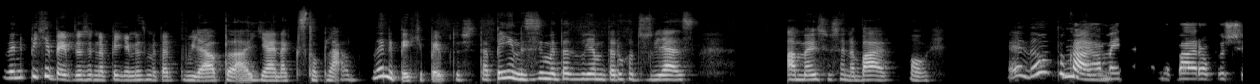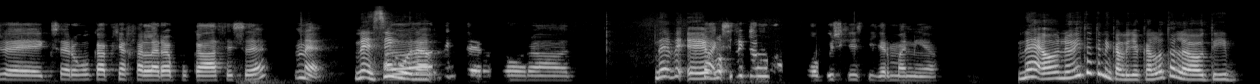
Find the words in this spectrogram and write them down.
δεν υπήρχε περίπτωση να πήγαινες μετά τη δουλειά απλά για ένα στο κλαμπ. Δεν υπήρχε περίπτωση. Θα πήγαινες εσύ μετά τη δουλειά με τα ρούχα της δουλειάς αμέσως σε ένα μπαρ; Όχι. Εδώ το Ναι, κάνουμε. άμα ήταν ένα μπαρ όπως, ε, ξέρω εγώ, κάποια χαλαρά που κάθεσαι. Ναι. Ναι, σίγουρα. Αλλά δεν ξέρω τώρα. Ναι, δε- εγώ... Εντάξει, είναι καλό αυτό που ισχύει στη Γερμανία. ναι, εννοείται ότι είναι καλό για καλό. Το λέω ότι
